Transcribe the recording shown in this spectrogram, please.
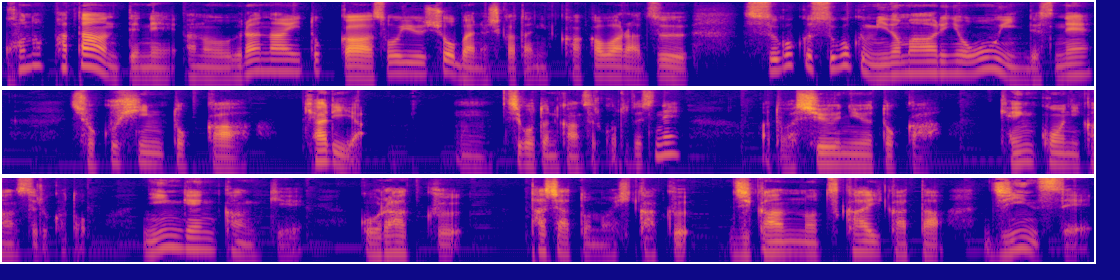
このパターンってね、あの、占いとかそういう商売の仕方にかかわらず、すごくすごく身の回りに多いんですね。食品とか、キャリア、うん、仕事に関することですね。あとは収入とか、健康に関すること、人間関係、娯楽、他者との比較、時間の使い方、人生、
